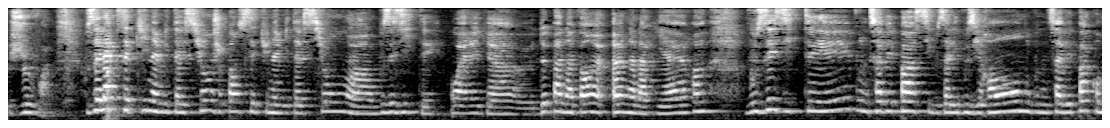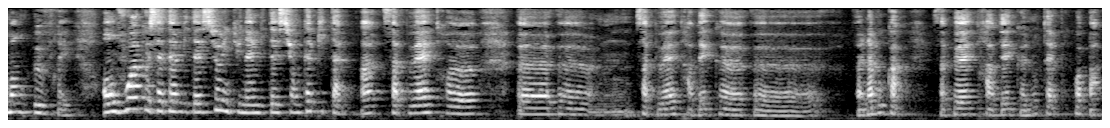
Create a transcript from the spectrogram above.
je vois. Vous allez accepter une invitation, je pense que c'est une invitation, euh, vous hésitez. Ouais, il y a euh, deux pas en avant, un en arrière. Vous hésitez, vous ne savez pas si vous allez vous y rendre, vous ne savez pas comment œuvrer. On voit que cette invitation est une invitation capitale. Hein. Ça, peut être, euh, ça peut être avec un avocat, ça peut être avec un hôtel, pourquoi pas.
